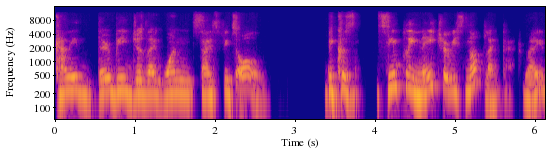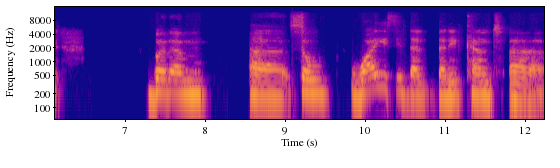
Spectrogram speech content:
can it there be just like one size fits all? Because simply nature is not like that, right? But um, uh, so why is it that that it can't uh,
